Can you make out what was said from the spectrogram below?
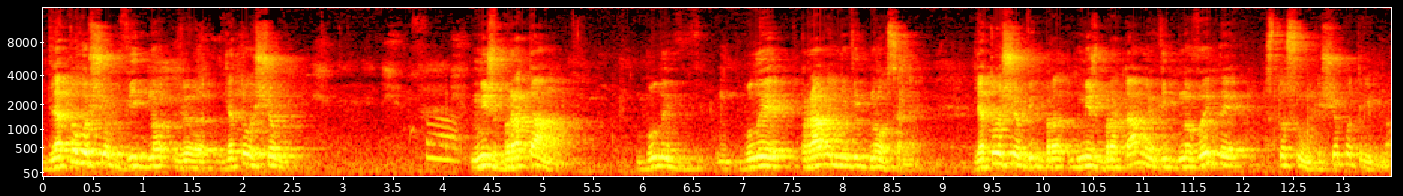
Для того, щоб, відно... для того, щоб між братами були, були правильні відносини, для того, щоб між братами відновити стосунки, що потрібно?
